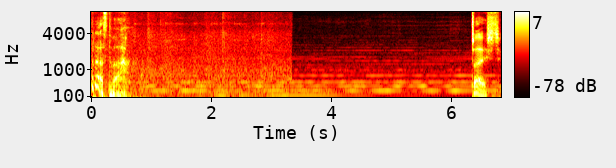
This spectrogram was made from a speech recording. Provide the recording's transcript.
Raz, dwa. Cześć,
